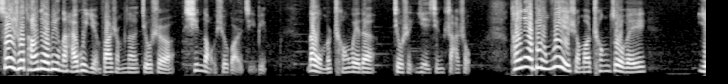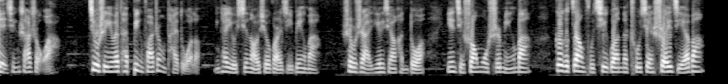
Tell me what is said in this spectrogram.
所以说糖尿病呢，还会引发什么呢？就是心脑血管疾病。那我们成为的就是隐形杀手。糖尿病为什么称作为隐形杀手啊？就是因为它并发症太多了。你看有心脑血管疾病吧，是不是啊？影响很多，引起双目失明吧，各个脏腑器官呢出现衰竭吧。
